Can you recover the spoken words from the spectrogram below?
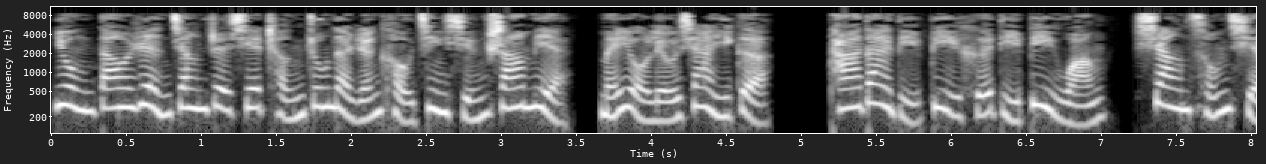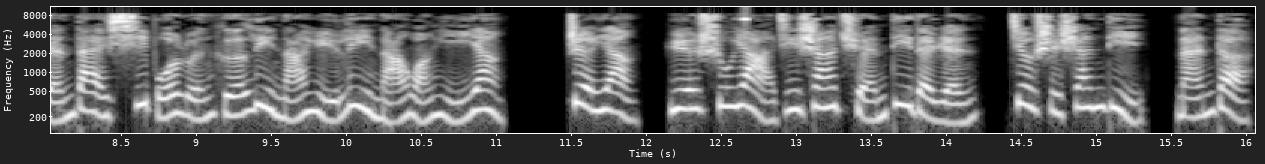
用刀刃将这些城中的人口进行杀灭，没有留下一个。他带底币和底币王，像从前带希伯伦和利拿与利拿王一样。这样，约书亚击杀全地的人，就是山地。南的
